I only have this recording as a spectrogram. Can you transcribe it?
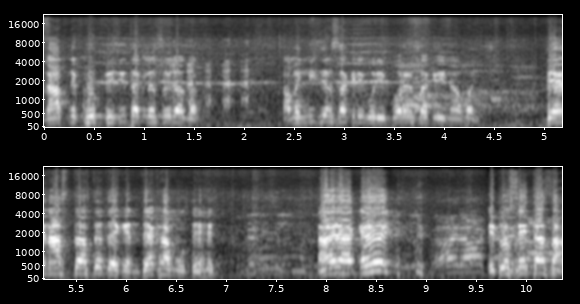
না আপনি খুব বিজি থাকলে চলে যান। আমি নিজের চাকরি করি পরের চাকরি না ভাই। দেন আস্তে আস্তে দেখেন দেখা দেখামু দেখেন। রাখ। একটু সেটা যা।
